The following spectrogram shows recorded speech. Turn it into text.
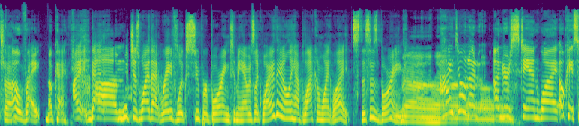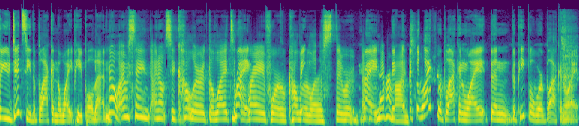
So Oh, right. Okay. I, that, Um, which is why that rave looks super boring to me. I was like, why do they only have black and white lights? This is boring. Uh, I don't un- understand why. Okay, so you did see the black and the white people then. no, I was saying I don't see color. The lights at Right. the rave were colorless. They were okay, Right. never If- mind. If the lights were black and white, then the people were black and white.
